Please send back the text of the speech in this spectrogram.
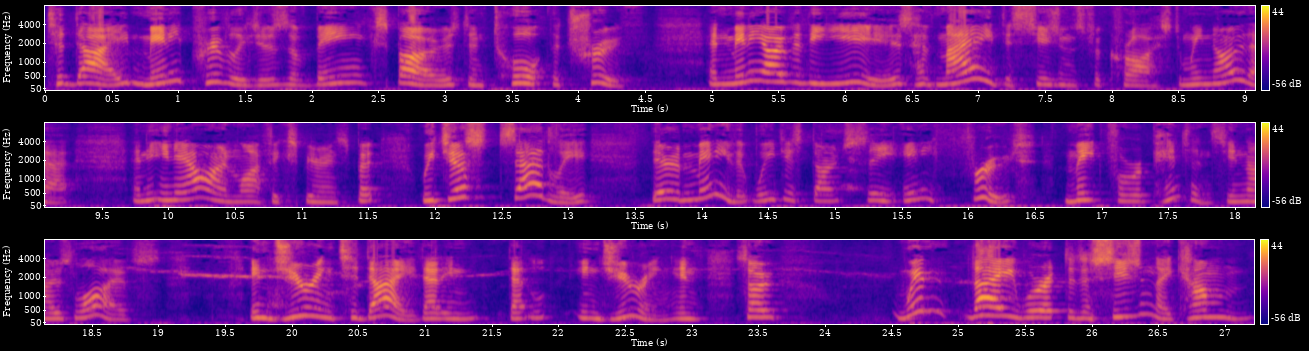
today many privileges of being exposed and taught the truth. And many over the years have made decisions for Christ, and we know that, and in our own life experience. But we just, sadly, there are many that we just don't see any fruit meet for repentance in those lives, enduring today. That in that enduring, and so when they were at the decision, they come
